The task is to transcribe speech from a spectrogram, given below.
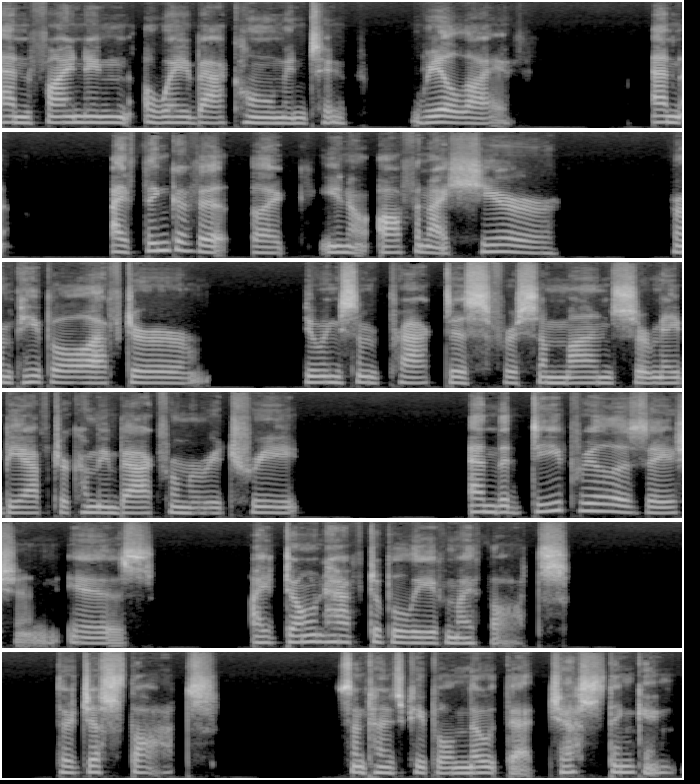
and finding a way back home into real life. And I think of it like, you know, often I hear from people after doing some practice for some months or maybe after coming back from a retreat. And the deep realization is I don't have to believe my thoughts. They're just thoughts. Sometimes people note that just thinking,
